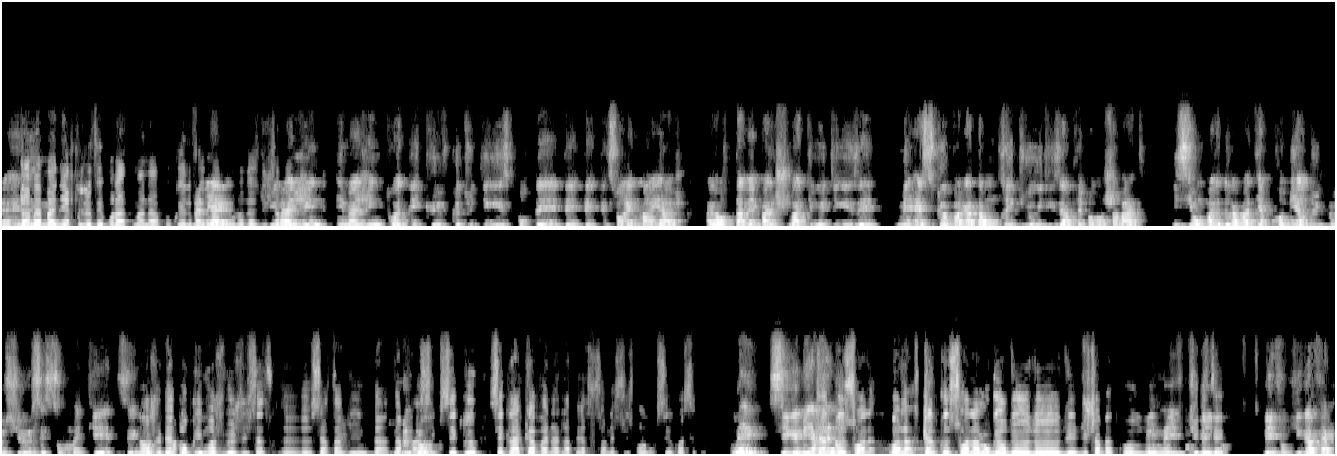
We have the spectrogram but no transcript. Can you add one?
De la même manière qu'il le fait pour l'Atmana, pourquoi il le fait pas pour le reste du Shabbat imagine, imagine, toi, tes cuves que tu utilises pour tes, tes, tes, soirées de mariage. Alors, tu n'avais pas le choix, tu veux utiliser. Mais est-ce que par là, tu as montré que tu veux l'utiliser après pendant Shabbat? Ici, on parle de la matière première du monsieur, c'est son métier. Non, j'ai bien compris. Moi, je veux juste être euh, certain d'un principe, c'est que, que la cavana de la personne est suspend le c'est quoi, c'est tout. Oui, si meilleurs. Quelle que soit, la, voilà, quelle que soit la longueur de, du, du, Shabbat, quoi, ou l'utilité. Mais il faut qu'il la fasse.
